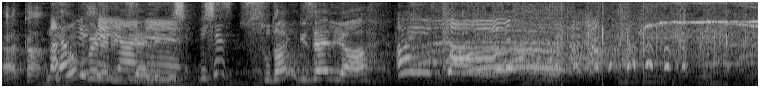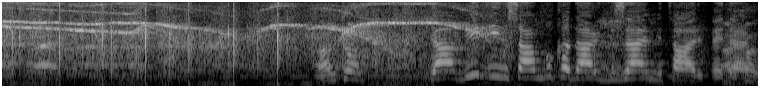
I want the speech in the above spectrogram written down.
Erkan. Nasıl Yok bir böyle şey bir yani? güzellik. Bir, şey- bir şey... Sudan güzel ya. Ay sağ ol. Erkan. Ya bir insan bu kadar güzel mi tarif eder? Erkan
